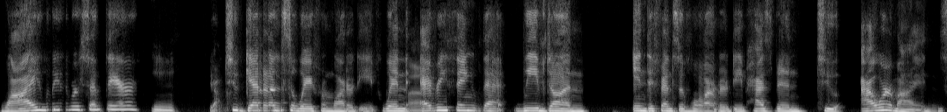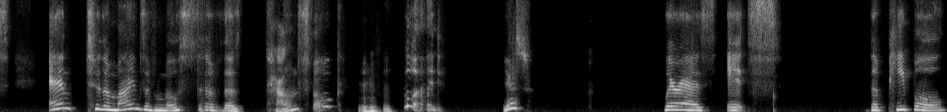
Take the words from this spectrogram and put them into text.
why we were sent there Mm. Yeah. to get us away from Waterdeep when Ah. everything that we've done in defense of Waterdeep has been to our minds and to the minds of most of the townsfolk Mhm. good. Yes. Whereas it's the people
